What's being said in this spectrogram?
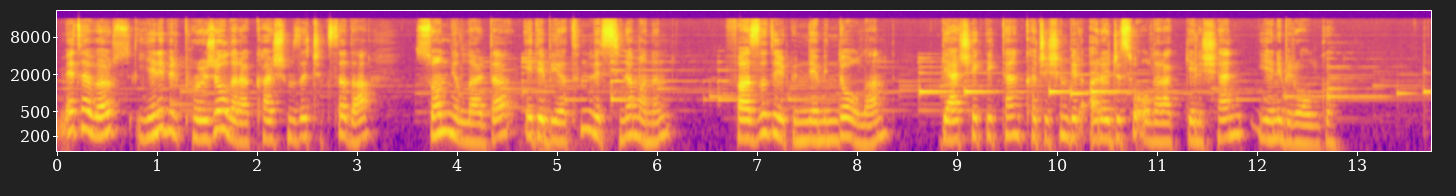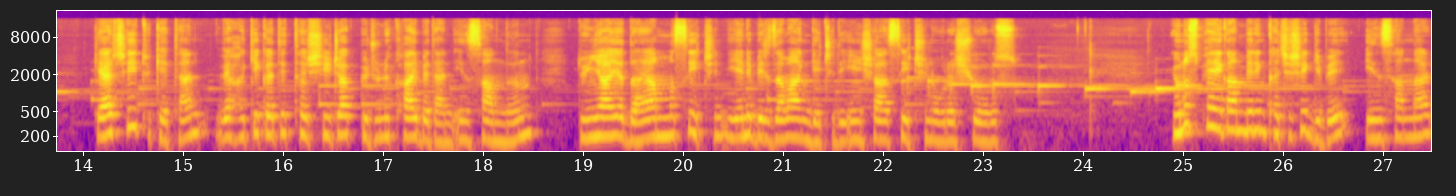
Metaverse yeni bir proje olarak karşımıza çıksa da son yıllarda edebiyatın ve sinemanın fazladır gündeminde olan, gerçeklikten kaçışın bir aracısı olarak gelişen yeni bir olgu. Gerçeği tüketen ve hakikati taşıyacak gücünü kaybeden insanlığın dünyaya dayanması için yeni bir zaman geçidi inşası için uğraşıyoruz. Yunus peygamberin kaçışı gibi insanlar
